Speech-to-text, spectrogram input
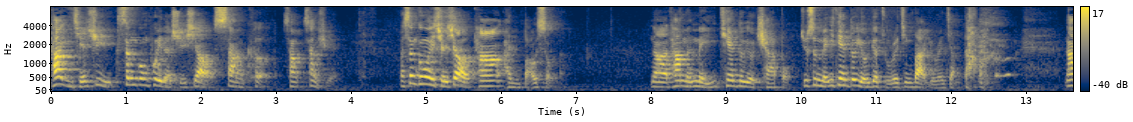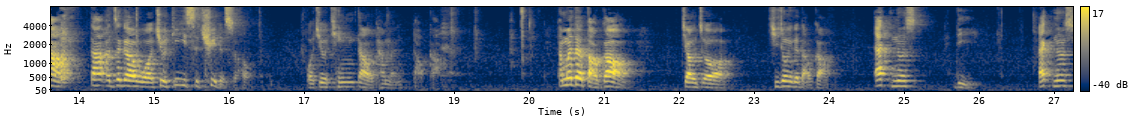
他以前去圣公会的学校上课、上上学，那圣公会学校他很保守的，那他们每一天都有 chapel，就是每一天都有一个主日敬拜，有人讲道。那当这个我就第一次去的时候，我就听到他们祷告，他们的祷告叫做其中一个祷告，Agnus Dei，Agnus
